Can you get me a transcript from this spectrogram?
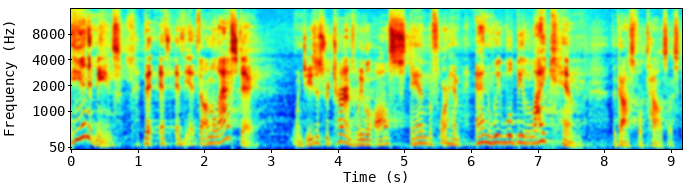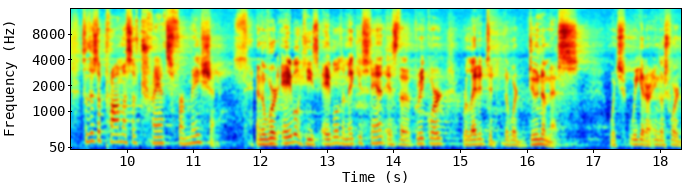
And it means that at, at, on the last day, when Jesus returns, we will all stand before him and we will be like him, the gospel tells us. So there's a promise of transformation. And the word able, he's able to make you stand, is the Greek word related to the word dunamis, which we get our English word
